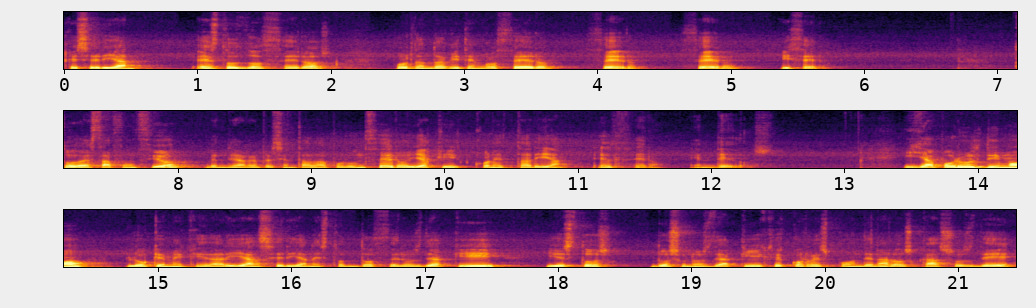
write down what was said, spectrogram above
que serían estos dos ceros. Por tanto, aquí tengo 0, 0, 0 y 0. Toda esta función vendría representada por un 0 y aquí conectaría el 0 en dedos. Y ya por último, lo que me quedarían serían estos dos ceros de aquí y estos dos unos de aquí que corresponden a los casos de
